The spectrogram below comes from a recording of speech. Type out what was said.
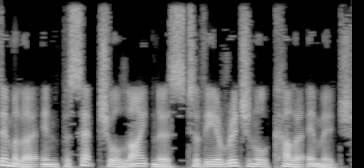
similar in perceptual lightness to the original color image.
